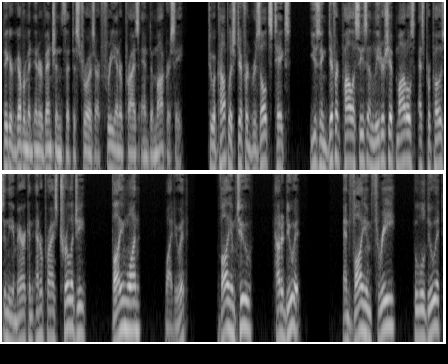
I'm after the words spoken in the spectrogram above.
bigger government interventions that destroys our free enterprise and democracy. To accomplish different results takes using different policies and leadership models as proposed in the American Enterprise Trilogy. Volume 1 Why Do It? Volume 2 How to Do It? And Volume 3 Who Will Do It?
